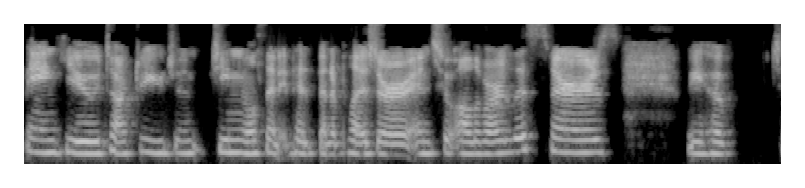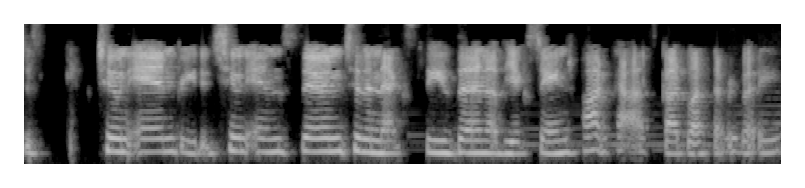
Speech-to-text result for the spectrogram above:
Thank you, Dr. Eugene Wilson. It has been a pleasure. And to all of our listeners, we hope to tune in for you to tune in soon to the next season of the Exchange podcast. God bless everybody.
